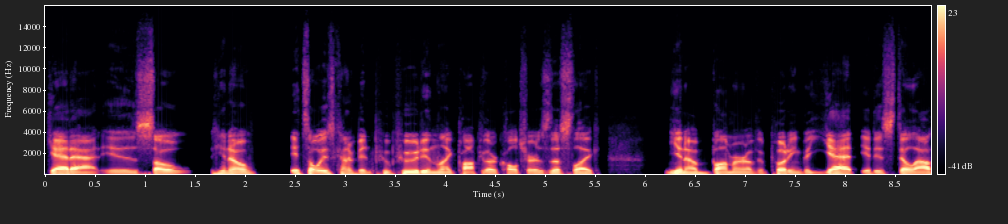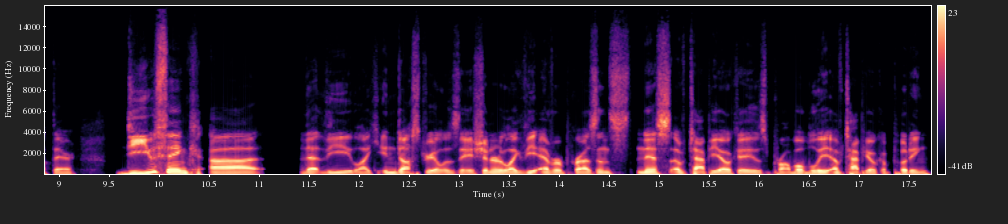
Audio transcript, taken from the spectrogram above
get at is so, you know, it's always kind of been poo pooed in like popular culture as this like, you know, bummer of a pudding, but yet it is still out there. Do you think uh, that the like industrialization or like the ever presence of tapioca is probably of tapioca pudding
